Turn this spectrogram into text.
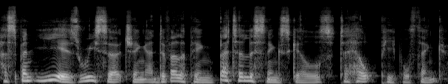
has spent years researching and developing better listening skills to help people think.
